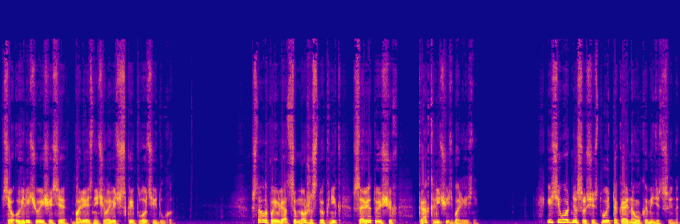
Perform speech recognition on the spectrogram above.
все увеличивающиеся болезни человеческой плоти и духа стало появляться множество книг, советующих, как лечить болезни. И сегодня существует такая наука медицина.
